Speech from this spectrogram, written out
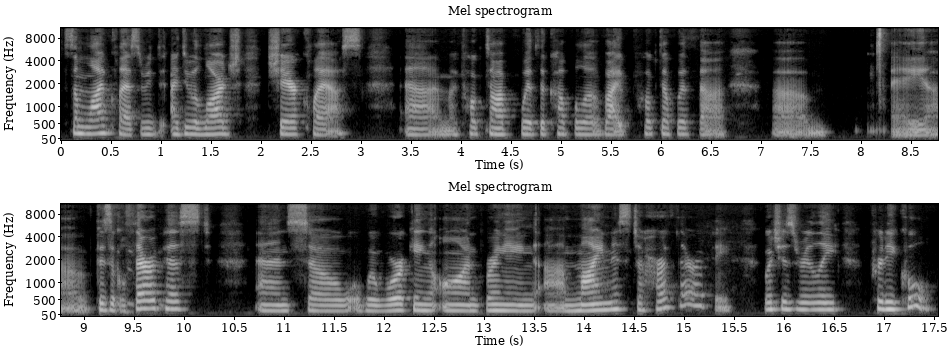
some live classes. I do a large chair class. Um, I've hooked up with a couple of, I hooked up with uh, um, a uh, physical therapist And so we're working on bringing uh, mindness to her therapy, which is really pretty cool,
